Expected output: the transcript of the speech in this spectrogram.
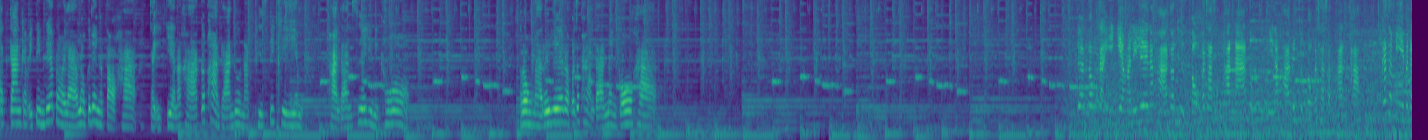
จัดการกับไอติมเรียบร้อยแล้ว เราก็เดินกันต่อค่ะ จากอีเกียนะคะ ก็ผ่านร้านโดนัทคริสปี้ครีมผ่านร้านเสื้อยูนิโคตรงมาเรื่อยๆ เราก็จะผ่านร้านแมงโก้ค่ะเดินตรงจากอีเกียมาเรื่อยๆนะคะ จนถึงโต๊ะประชาสัมพันธ์นะ ตรงจุดนี้นะคะ เป็นจุดโต๊ะประชาสัมพันธ์ค่ะ ก็จะมีบันได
